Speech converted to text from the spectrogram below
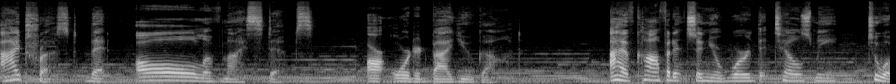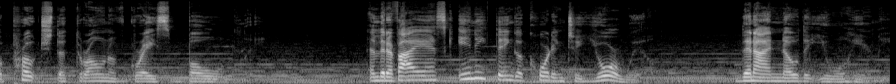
I trust that all of my steps are ordered by you, God. I have confidence in your word that tells me to approach the throne of grace boldly, and that if I ask anything according to your will, then I know that you will hear me.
